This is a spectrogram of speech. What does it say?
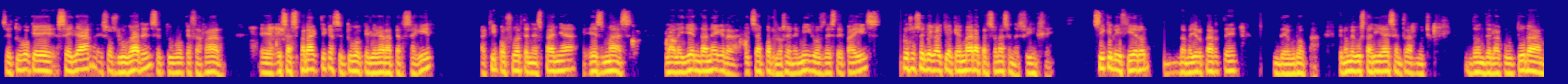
Se tuvo que sellar esos lugares, se tuvo que cerrar eh, esas prácticas, se tuvo que llegar a perseguir. Aquí, por suerte, en España es más la leyenda negra hecha por los enemigos de este país. Incluso se llegó aquí a quemar a personas en esfinge. Sí que lo hicieron la mayor parte de Europa. Que no me gustaría es entrar mucho. Donde la cultura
